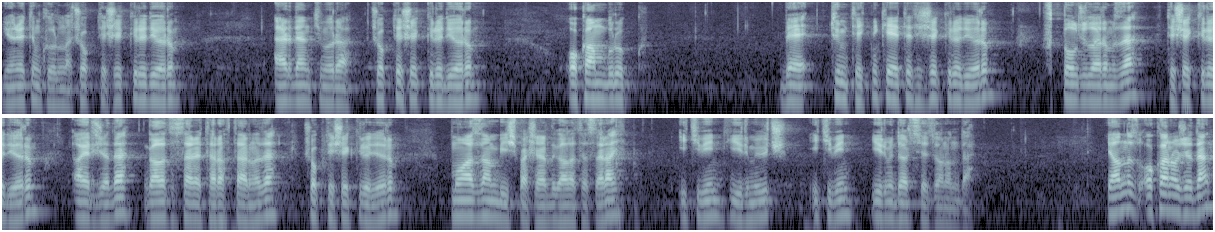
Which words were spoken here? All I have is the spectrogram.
Yönetim kuruluna çok teşekkür ediyorum. Erden Timur'a çok teşekkür ediyorum. Okan Buruk ve tüm teknik heyete teşekkür ediyorum. Futbolcularımıza teşekkür ediyorum. Ayrıca da Galatasaray taraftarına da çok teşekkür ediyorum. Muazzam bir iş başardı Galatasaray 2023-2024 sezonunda. Yalnız Okan Hoca'dan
